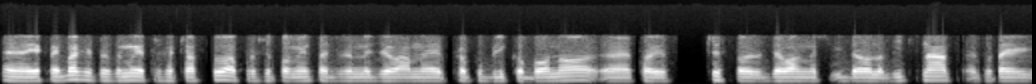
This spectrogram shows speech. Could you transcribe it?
E, Jak najbardziej to zajmuje trochę czasu, a proszę pamiętać, że my działamy pro publico bono. E, To jest czysto działalność ideologiczna. E, Tutaj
